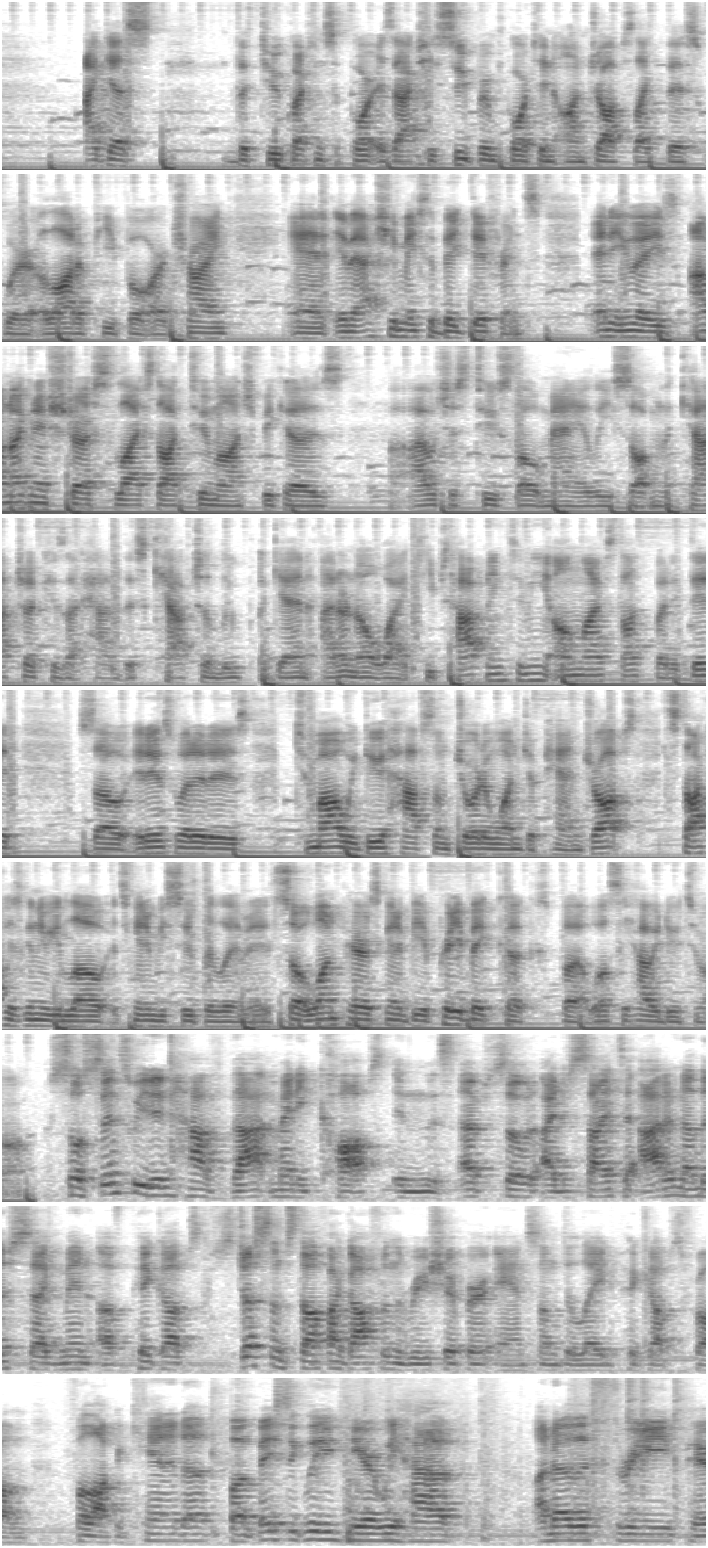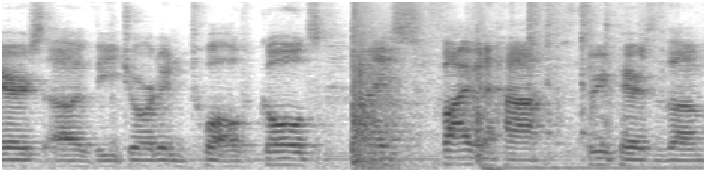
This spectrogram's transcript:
I guess the two question support is actually super important on drops like this where a lot of people are trying and it actually makes a big difference. Anyways, I'm not gonna stress livestock too much because I was just too slow manually solving the CAPTCHA because I had this CAPTCHA loop again. I don't know why it keeps happening to me on livestock, but it did. So it is what it is. Tomorrow we do have some Jordan 1 Japan drops. Stock is gonna be low, it's gonna be super limited. So one pair is gonna be a pretty big cook, but we'll see how we do tomorrow. So since we didn't have that many cops in this episode, I decided to add another segment of pickups. Just some stuff I got from the reshipper and some delayed pickups from Locker Canada. But basically here we have another three pairs of the Jordan 12 Golds. Nice five and a half, three pairs of them.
